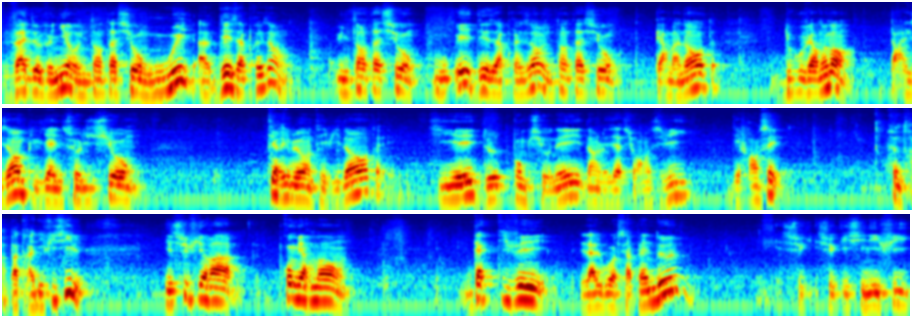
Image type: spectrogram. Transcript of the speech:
va devenir une tentation, ou est dès à présent, une tentation, ou est dès à présent une tentation permanente du gouvernement? Par exemple, il y a une solution terriblement évidente qui est de ponctionner dans les assurances vie des Français ce ne sera pas très difficile. Il suffira, premièrement, d'activer la loi Sapin 2, ce, qui signifie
